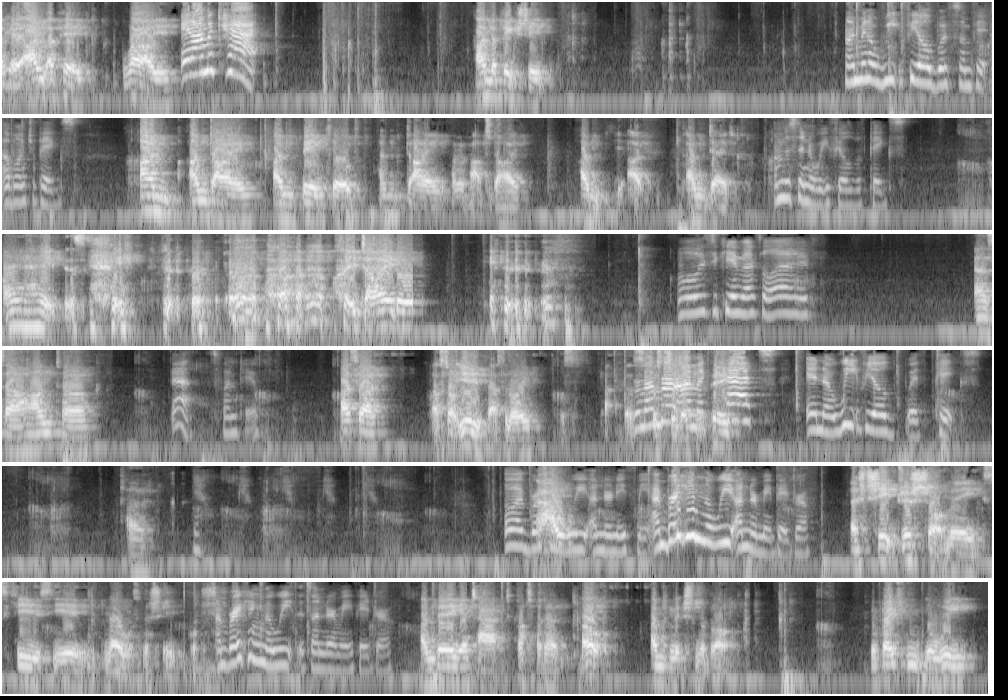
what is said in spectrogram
Okay, Yes. I'm a pig. Where are you? And I'm a cat. I'm a pig sheep. I'm in a wheat field with some pi- a bunch of pigs. I'm I'm dying. I'm being killed. I'm dying. I'm about to die. I'm I, I'm dead. I'm just in a wheat field with pigs. I hate this game. I died. al- Well, at least you came back to life. As a hunter. Yeah, it's fun too. That's right. That's not you. That's annoying. That's, that's Remember, I'm a pig. cat in a wheat field with pigs. Oh. Oh, I broke Ow. the wheat underneath me. I'm breaking the wheat under me, Pedro. A sheep just shot me. Excuse you. No, it wasn't a sheep. I'm breaking the wheat that's under me, Pedro. I'm being attacked, but I don't. Oh, I'm glitching the block. You're breaking the wheat.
